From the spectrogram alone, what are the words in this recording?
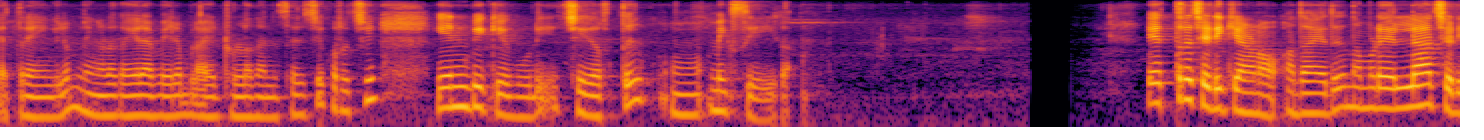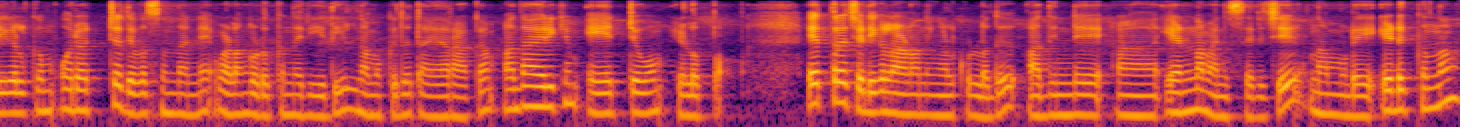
എത്രയെങ്കിലും നിങ്ങളുടെ കയ്യിൽ അവൈലബിൾ ആയിട്ടുള്ളതനുസരിച്ച് കുറച്ച് എൻ ബി കെ കൂടി ചേർത്ത് മിക്സ് ചെയ്യുക. എത്ര ചെടിക്കാണോ അതായത് നമ്മുടെ എല്ലാ ചെടികൾക്കും ഒരൊറ്റ ദിവസം തന്നെ വളം കൊടുക്കുന്ന രീതിയിൽ നമുക്കിത് തയ്യാറാക്കാം. അതായിരിക്കും ഏറ്റവും എളുപ്പം. എത്ര ചെടികളാണോ നിങ്ങൾക്കുള്ളത് അതിന്റെ എണ്ണം അനുസരിച്ച് നമ്മുടെ എടുക്കുന്ന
